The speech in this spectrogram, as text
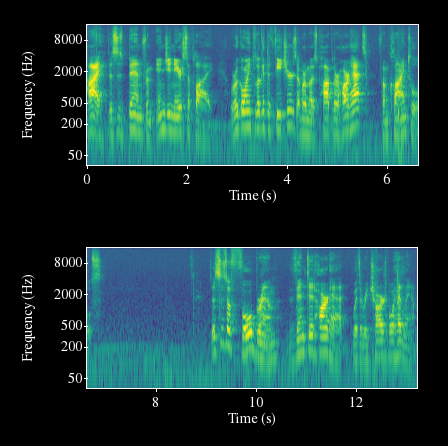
Hi, this is Ben from Engineer Supply. We're going to look at the features of our most popular hard hats from Klein Tools. This is a full brim vented hard hat with a rechargeable headlamp.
